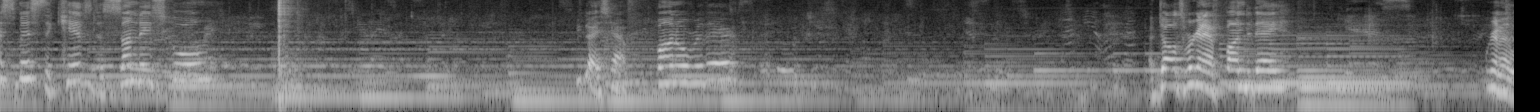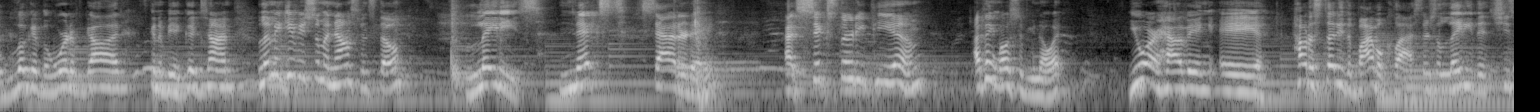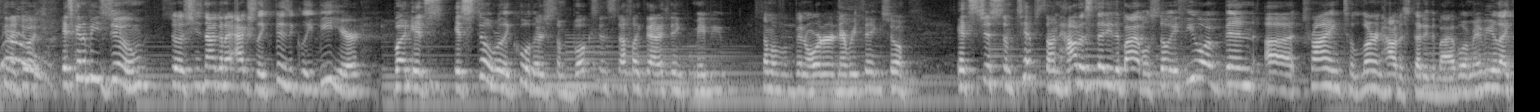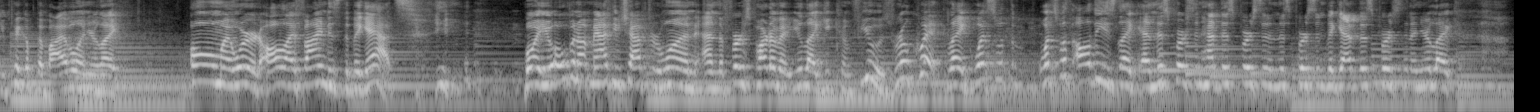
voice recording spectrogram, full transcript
dismiss the kids to Sunday school. You guys have fun over there. Adults, we're going to have fun today. We're going to look at the Word of God. It's going to be a good time. Let me give you some announcements, though. Ladies, next Saturday at 6:30 p.m., I think most of you know it. You are having a how to study the Bible class. There's a lady that she's going to do it. It's going to be Zoom, so she's not going to actually physically be here, but it's it's still really cool. There's some books and stuff like that. I think maybe some of them have been ordered and everything. So it's just some tips on how to study the Bible. So if you have been uh, trying to learn how to study the Bible, or maybe you're like, you pick up the Bible and you're like, oh my word, all I find is the begats. Boy, you open up Matthew chapter one, and the first part of it, you like get confused real quick. Like, what's with the, what's with all these like, and this person had this person, and this person begat this person, and you're like,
